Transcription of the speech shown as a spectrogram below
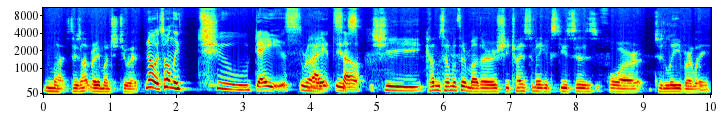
much. There's not very much to it. No, it's only two days, right? It's- So she comes home with her mother. She tries to make excuses for to leave early.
